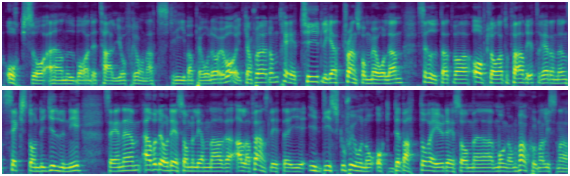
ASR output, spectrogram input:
också är nu bara detaljer från att skriva på. Det har ju varit kanske de tre tydliga transfermålen, ser ut att vara avklarat och färdigt redan den 16 juni. Sen eh, är väl då det som lämnar alla fans lite i, i diskussioner och debatter är ju det som eh, många av de här journalisterna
